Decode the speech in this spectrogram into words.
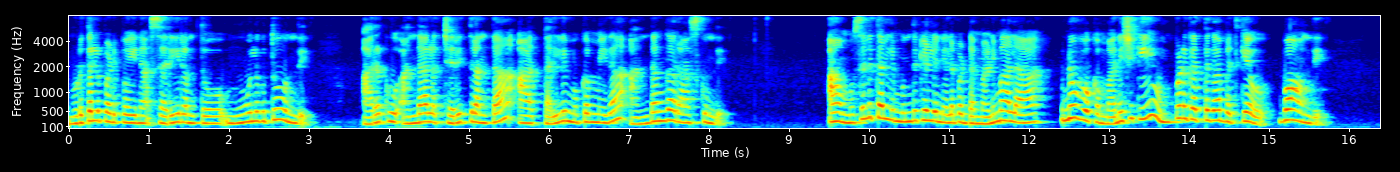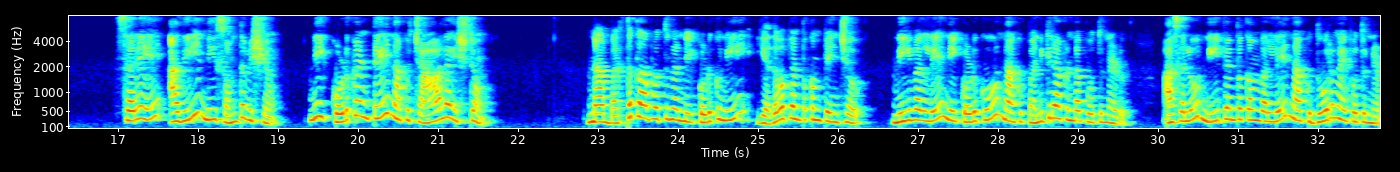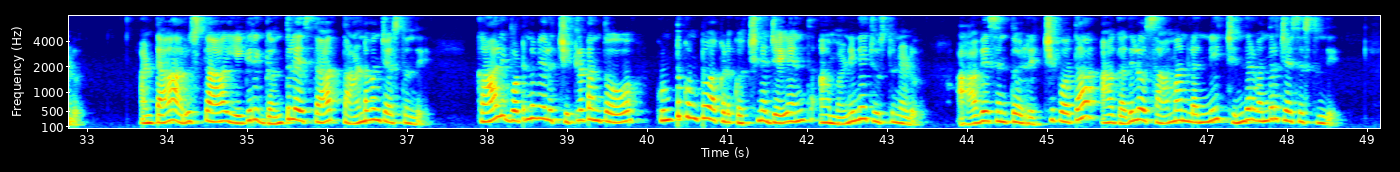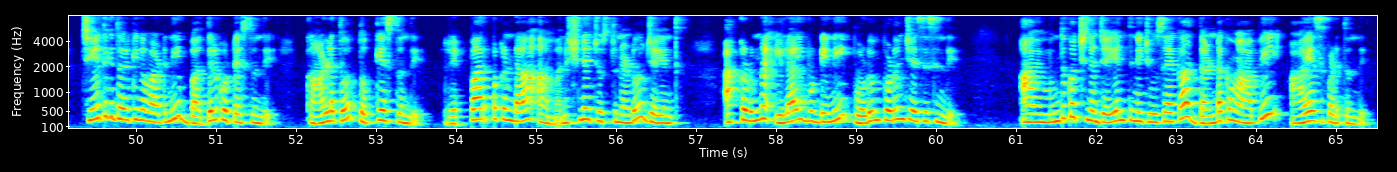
ముడతలు పడిపోయిన శరీరంతో మూలుగుతూ ఉంది. అరకు అందాల చరిత్రంతా ఆ తల్లి ముఖం మీద అందంగా రాసుకుంది. ఆ ముసలి తల్లి ముందుకెళ్ళి నిలబడ్డ మణిమాల నువ్వు ఒక మనిషికి ఉంపుడుగత్తగా బతికావు. బాగుంది సరే అది నీ సొంత విషయం. నీ కొడుకంటే నాకు చాలా ఇష్టం. నా భర్త కాబోతున్న నీ కొడుకుని ఎదవ పెంపకం పెంచావు. నీ వల్లే నీ కొడుకు నాకు పనికి రాకుండా పోతున్నాడు. అసలు నీ పెంపకం వల్లే నాకు దూరం అయిపోతున్నాడు అంటా అరుస్తా ఎగిరి గంతులేస్తా తాండవం చేస్తుంది. కాలి బొటన వేలు చిట్లటంతో కుంటుకుంటూ అక్కడికొచ్చిన జయంత్ ఆ మణినే చూస్తున్నాడు. ఆవేశంతో రెచ్చిపోతా ఆ గదిలో సామాన్లన్నీ చిందరవందర చేసేస్తుంది. చేతికి దొరికిన వాటిని బద్దలు కొట్టేస్తుంది. కాళ్ళతో తొక్కేస్తుంది. రెప్పార్పకుండా ఆ మనిషినే చూస్తున్నాడు జయంత్. అక్కడున్న ఇలాయి బుడ్డిని పొడుం పొడుం చేసేసింది. ఆమె ముందుకొచ్చిన జయంత్ని చూశాక దండకం ఆపి ఆయాసపడుతుంది.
